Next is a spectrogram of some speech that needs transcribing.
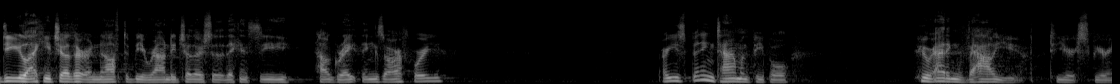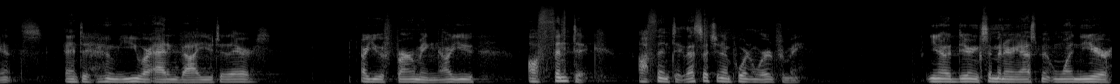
Do you like each other enough to be around each other so that they can see how great things are for you? Are you spending time with people who are adding value to your experience and to whom you are adding value to theirs? Are you affirming? Are you authentic? Authentic. That's such an important word for me. You know, during seminary, I spent one year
